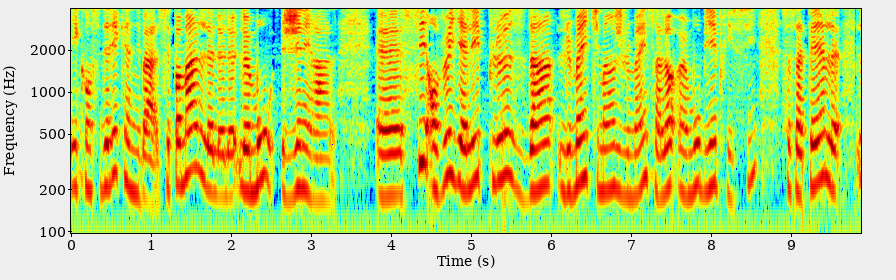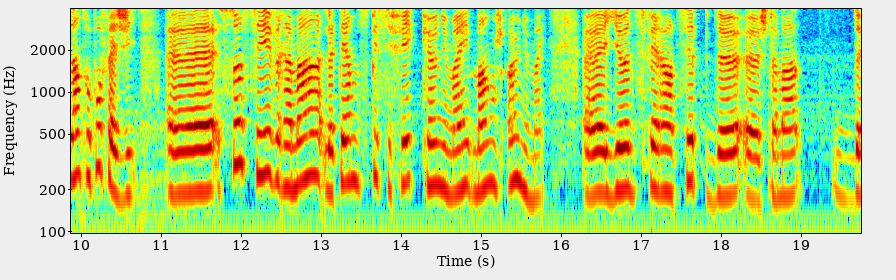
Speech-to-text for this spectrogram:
est considéré cannibale. C'est pas mal le, le- le mot général. Euh, si on veut y aller plus dans l'humain qui mange l'humain, ça a un mot bien précis. Ça s'appelle l'anthropophagie. Euh, ça, c'est vraiment le terme spécifique qu'un humain mange un humain. Euh, il y a différents types de, justement, de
